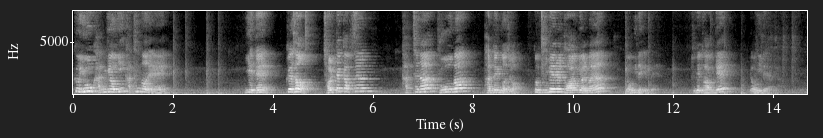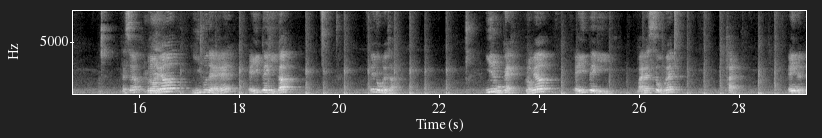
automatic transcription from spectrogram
그 요 간격이 같은 거네. 이해돼? 그래서 절대값은 같으나 부호가 반대인 거죠. 그럼 두 개를 더한 게 얼마야? 0이 되겠네. 두 개 더한 게 0이 돼야 돼요. 됐어요? 그러면 2분의 a 빼기 2가 빼기 5분의 4. 2를 곱해. 그러면 a 빼기 2 마이너스 5분의 8. a는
